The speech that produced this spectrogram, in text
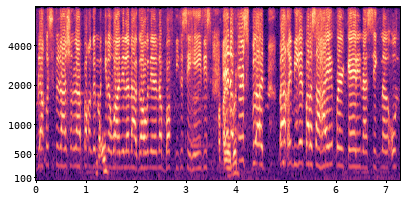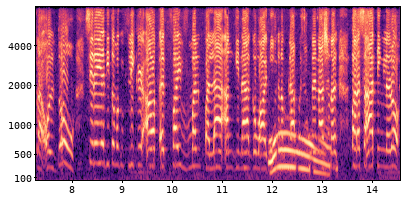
Blacklist International, napakaganda Oo. ginawa nila, nagawa nila ng buff dito si Hades. Patay And the first blood, mga kaibigan, para sa hyper carry ng Signal Ultra. Although, si Rhea dito mag-flicker out at 5 man pala ang ginagawa dito ng Blacklist Ooh. International para sa ating laro.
